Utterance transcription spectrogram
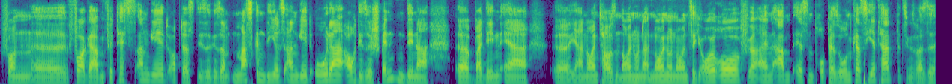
von äh, Vorgaben für Tests angeht, ob das diese gesamten Maskendeals angeht oder auch diese Spendendinner, äh, bei denen er äh, ja 9.999 Euro für ein Abendessen pro Person kassiert hat, beziehungsweise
